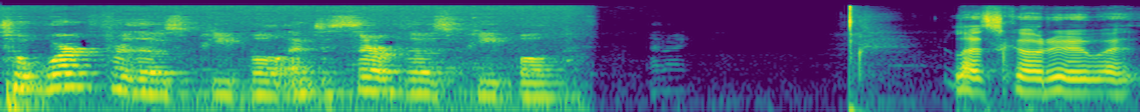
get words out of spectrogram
to work for those people and to serve those people. Let's go to uh,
